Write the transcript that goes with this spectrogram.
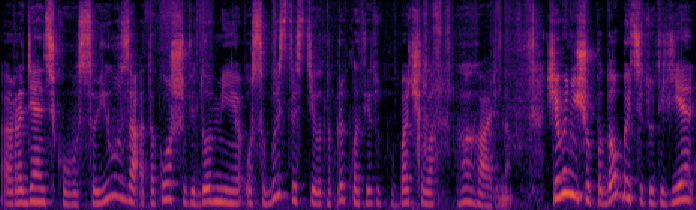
Радянського Союзу, а також відомі особистості. От, наприклад, я тут побачила Гагаріна. Ще мені що подобається, тут є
